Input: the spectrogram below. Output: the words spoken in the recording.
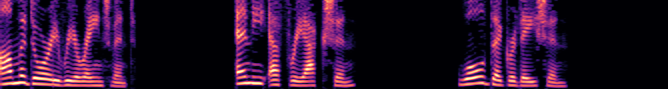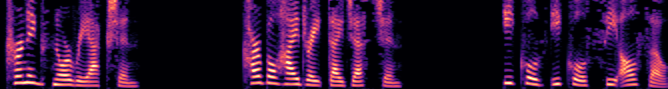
Amadori rearrangement, NEF reaction, Wohl degradation, Koenigs-Knorr reaction, carbohydrate digestion, see also.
